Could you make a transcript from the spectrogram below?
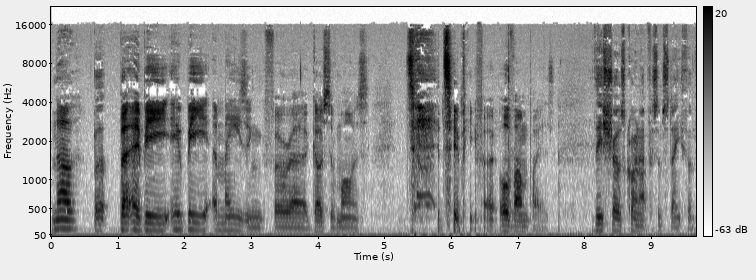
No, But but it'd be it'd be amazing for uh, Ghost of Mars to, to be for, or vampires. this show's crying out for some Statham.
